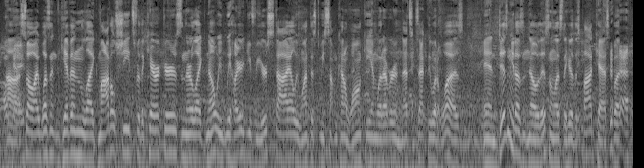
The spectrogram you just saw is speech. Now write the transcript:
Uh, so I wasn't given like model sheets for the characters, and they're like, "No, we, we hired you for your style. We want this to be something kind of wonky and whatever." And that's exactly what it was. And Disney doesn't know this unless they hear this podcast, but uh,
